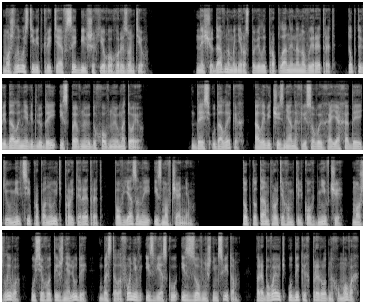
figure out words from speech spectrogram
можливості відкриття все більших його горизонтів. Нещодавно мені розповіли про плани на новий ретрит, тобто віддалення від людей із певною духовною метою. Десь у далеких, але вітчизняних лісових гаях деякі умільці пропонують пройти ретрит, пов'язаний із мовчанням. Тобто там протягом кількох днів чи, можливо, усього тижня люди, без телефонів і зв'язку із зовнішнім світом, перебувають у диких природних умовах,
